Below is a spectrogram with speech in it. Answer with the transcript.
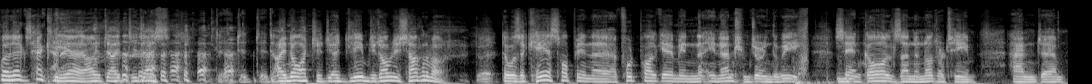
Well, exactly. Yeah, I, I, I, I know what you, Liam. Do you know what he's talking about? There was a case up in a football game in in Antrim during the week, St. Gall's and another team, and um,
